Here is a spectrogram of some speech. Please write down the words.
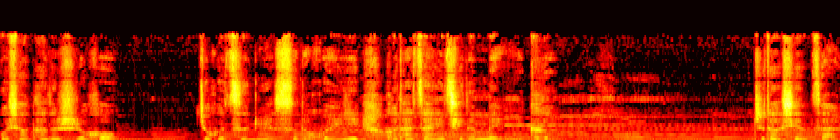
我想他的时候，就会自虐似的回忆和他在一起的每一刻。直到现在，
